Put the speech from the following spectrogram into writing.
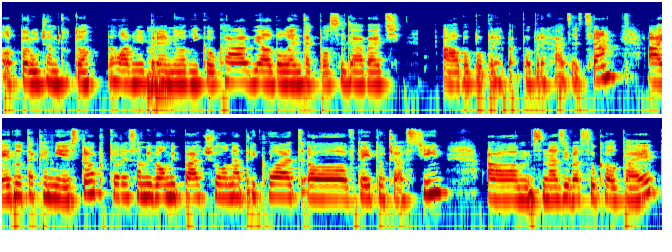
odporúčam túto hlavne pre mm. milovníkov kávy alebo len tak posedávať alebo popre, poprechádzať sa. A jedno také miesto, ktoré sa mi veľmi páčilo napríklad uh, v tejto časti, um, sa nazýva Sukel Taeb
